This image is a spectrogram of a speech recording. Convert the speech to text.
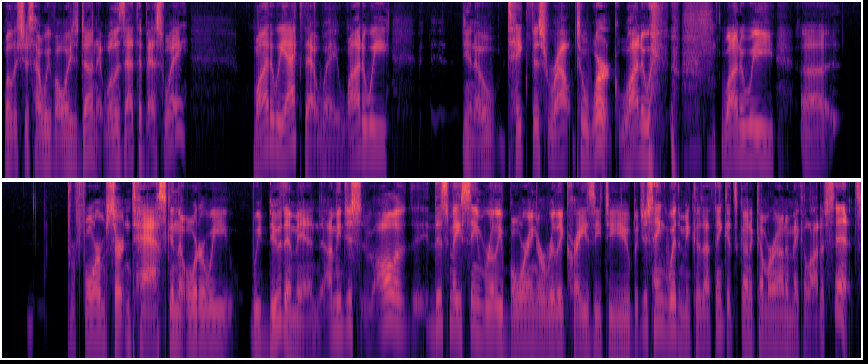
Well, it's just how we've always done it. Well, is that the best way? Why do we act that way? Why do we, you know, take this route to work? Why do we, why do we, uh, perform certain tasks in the order we we do them in. I mean, just all of this may seem really boring or really crazy to you, but just hang with me because I think it's going to come around and make a lot of sense.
